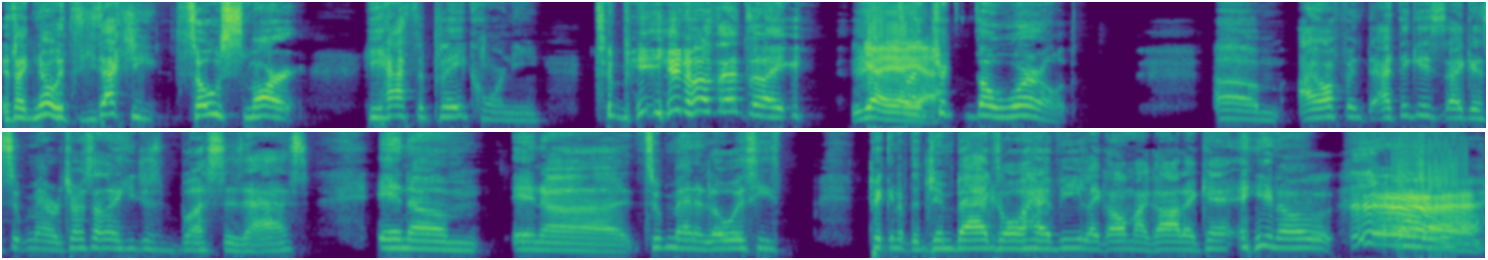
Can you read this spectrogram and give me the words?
It's like no, it's he's actually so smart. He has to play corny to be, you know what I'm saying? To like, yeah, yeah, yeah. trick the world. Um, I often I think it's like in Superman Returns, something like he just busts his ass. In um in uh Superman and Lois, he's picking up the gym bags all heavy, like oh my god, I can't, you know. Oh,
